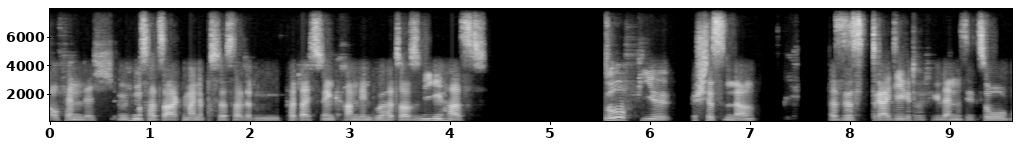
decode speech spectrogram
aufwendig. Und ich muss halt sagen, meine Passe ist halt im Vergleich zu den Kram, den du halt zu Hause liegen hast, so viel beschissener. Also das 3D-gedrückte Gelände sieht so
